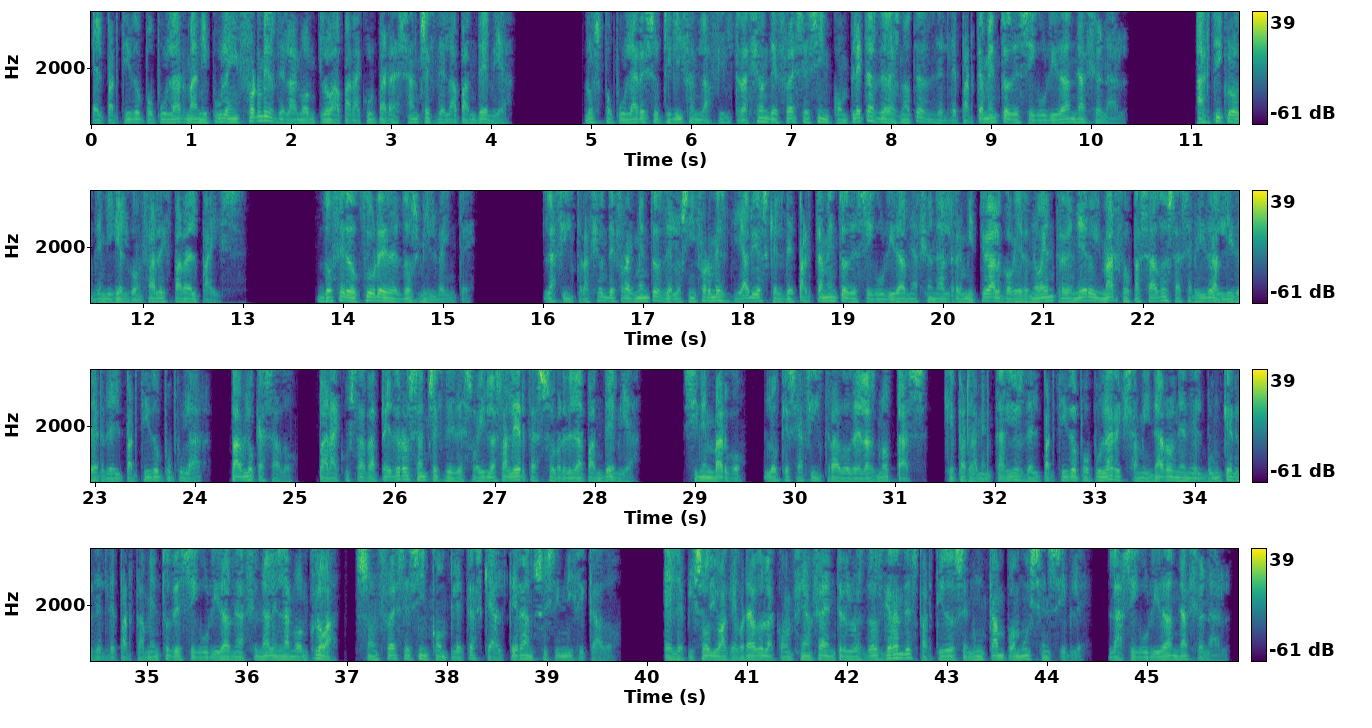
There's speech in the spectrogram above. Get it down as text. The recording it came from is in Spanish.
El Partido Popular manipula informes de la Moncloa para culpar a Sánchez de la pandemia. Los populares utilizan la filtración de frases incompletas de las notas del Departamento de Seguridad Nacional. Artículo de Miguel González para El País. 12 de octubre del 2020. La filtración de fragmentos de los informes diarios que el Departamento de Seguridad Nacional remitió al gobierno entre enero y marzo pasados ha servido al líder del Partido Popular, Pablo Casado, para acusar a Pedro Sánchez de desoír las alertas sobre la pandemia. Sin embargo, lo que se ha filtrado de las notas, que parlamentarios del Partido Popular examinaron en el búnker del Departamento de Seguridad Nacional en la Moncloa, son frases incompletas que alteran su significado. El episodio ha quebrado la confianza entre los dos grandes partidos en un campo muy sensible, la seguridad nacional.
